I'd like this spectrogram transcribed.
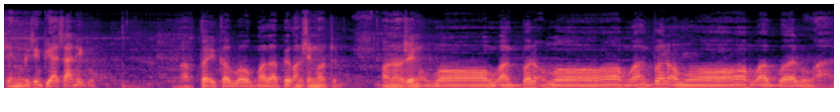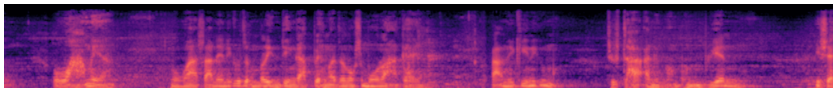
Sing sing biasa niku. Baik Allahumma labbaik ana sing ngoten. Ana sing Allahu akbar Allahu akbar Allahu akbar. Wah, ya. Nguasane niku terus merinding kabeh ngoten wong semono akeh. Tak niki niku jutaan niku biyen isih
